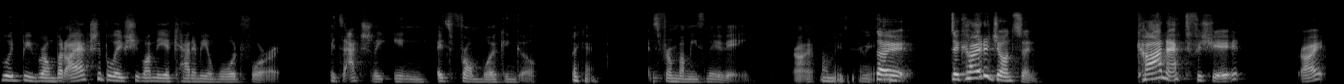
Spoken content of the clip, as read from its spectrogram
could be wrong, but I actually believe she won the Academy Award for it. It's actually in, it's from Working Girl. Okay, It's from Mummy's movie, right? mummy's maybe. So Dakota Johnson can't act for shit, right?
